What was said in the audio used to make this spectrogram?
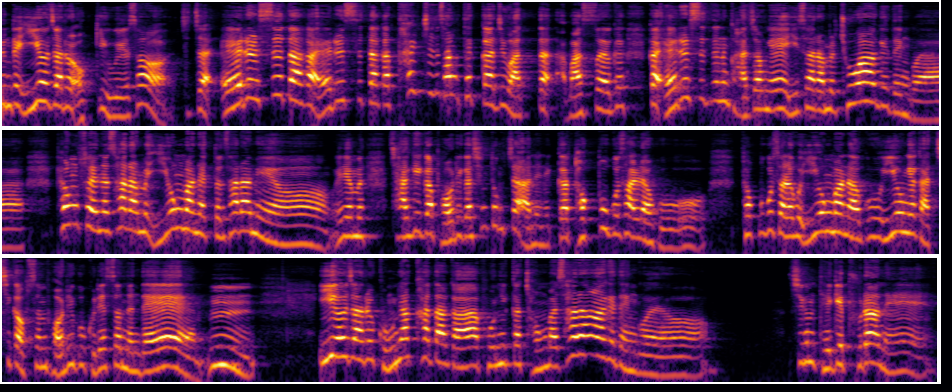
근데 이 여자를 얻기 위해서 진짜 애를 쓰다가 애를 쓰다가 탈진 상태까지 왔다 왔어요. 그, 그러니까 애를 쓰는 과정에 이 사람을 좋아하게 된 거야. 평소에는 사람을 이용만 했던 사람이에요. 왜냐면 자기가 벌이가 신통치 않으니까 덕 보고 살려고 덕 보고 살려고 이용만 하고 이용의 가치가 없으면 버리고 그랬었는데 음. 이 여자를 공략하다가 보니까 정말 사랑하게 된 거예요. 지금 되게 불안해.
